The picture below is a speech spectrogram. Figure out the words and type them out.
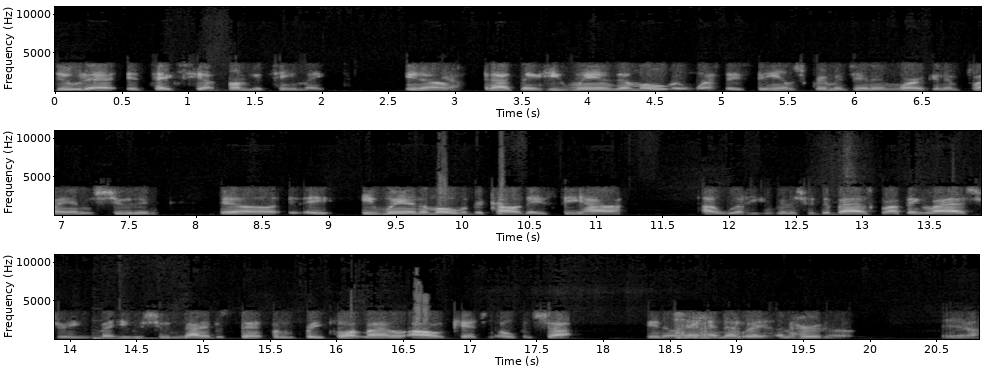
do that, it takes help from your teammates. You know, and I think he wins them over once they see him scrimmaging and working and playing and shooting. You know, they, he wins them over because they see how how well he can really shoot the basketball. I think last year he was, he was shooting ninety percent from the three point line on all catching open shots. You know, and, and that's unheard of. Yeah,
